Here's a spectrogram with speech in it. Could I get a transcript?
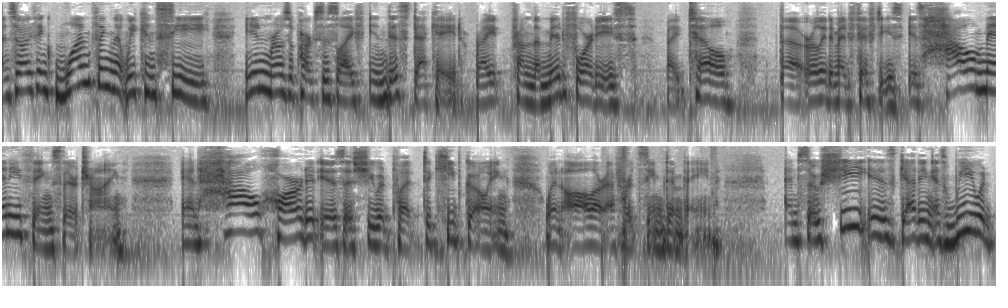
And so I think one thing that we can see in Rosa Parks' life in this decade, right, from the mid 40s, right, till the early to mid 50s, is how many things they're trying and how hard it is, as she would put, to keep going when all our efforts seemed in vain. And so she is getting, as we would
